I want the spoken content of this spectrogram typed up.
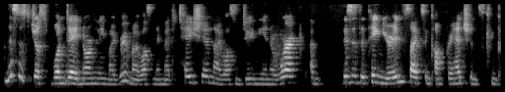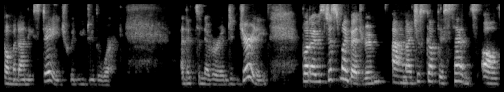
And this is just one day normally in my room. I wasn't in meditation. I wasn't doing the inner work. And this is the thing your insights and comprehensions can come at any stage when you do the work. And it's a never ending journey. But i was just in my bedroom and i just got this sense of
